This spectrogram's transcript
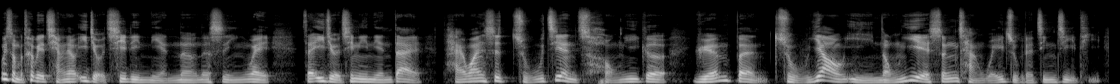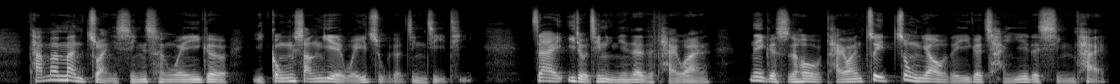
为什么特别强调一九七零年呢？那是因为在一九七零年代，台湾是逐渐从一个原本主要以农业生产为主的经济体，它慢慢转型成为一个以工商业为主的经济体。在一九七零年代的台湾，那个时候台湾最重要的一个产业的形态，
